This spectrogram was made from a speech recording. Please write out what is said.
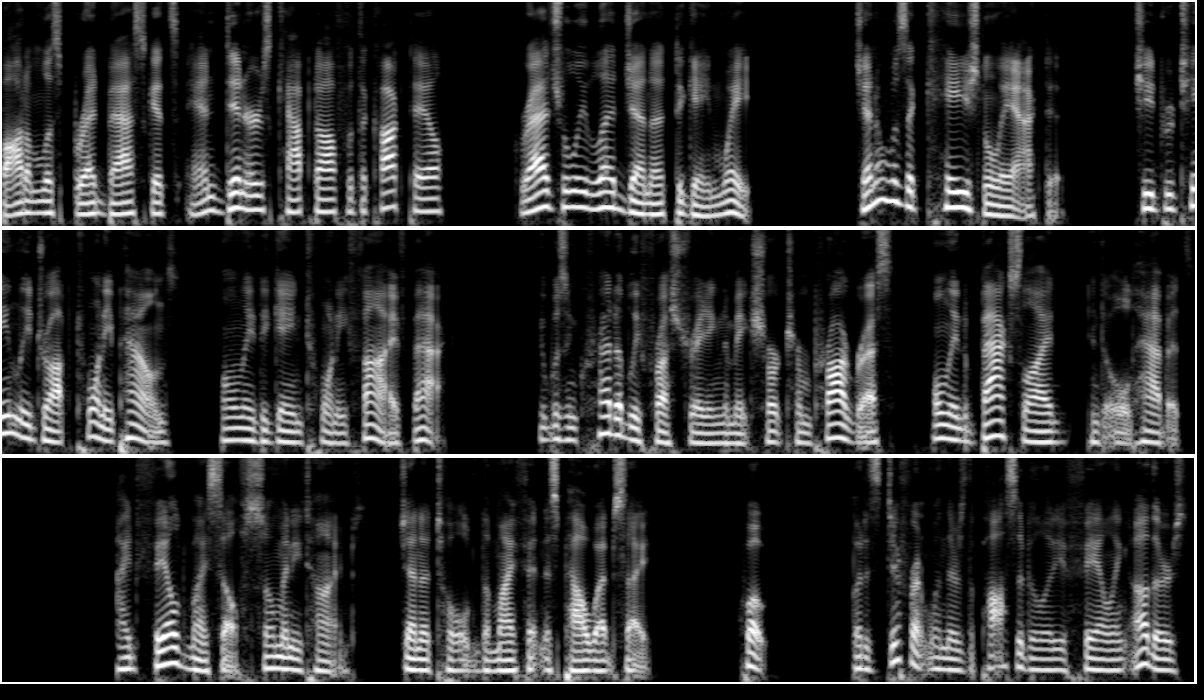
bottomless bread baskets, and dinners capped off with a cocktail gradually led Jenna to gain weight. Jenna was occasionally active. She'd routinely drop 20 pounds, only to gain 25 back. It was incredibly frustrating to make short term progress, only to backslide into old habits. I'd failed myself so many times, Jenna told the MyFitnessPal website. Quote, but it's different when there's the possibility of failing others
